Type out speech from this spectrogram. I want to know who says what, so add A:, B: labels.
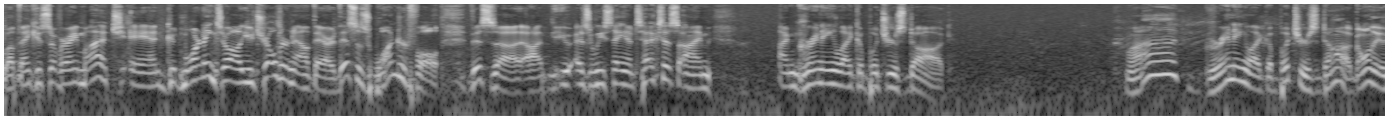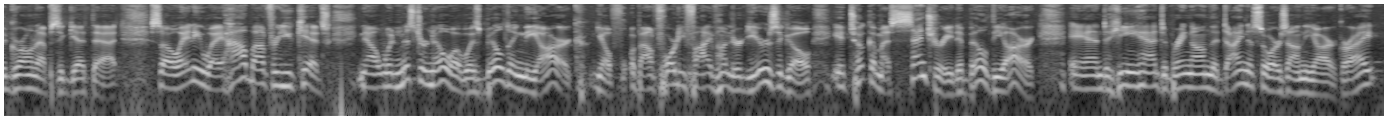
A: Well, thank you so very much, and good morning to all you children out there. This is wonderful. This, uh, as we say in Texas, I'm, I'm grinning like a butcher's dog. What? Grinning like a butcher's dog. Only the grown ups would get that. So, anyway, how about for you kids? Now, when Mr. Noah was building the ark, you know, about 4,500 years ago, it took him a century to build the ark. And he had to bring on the dinosaurs on the ark, right?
